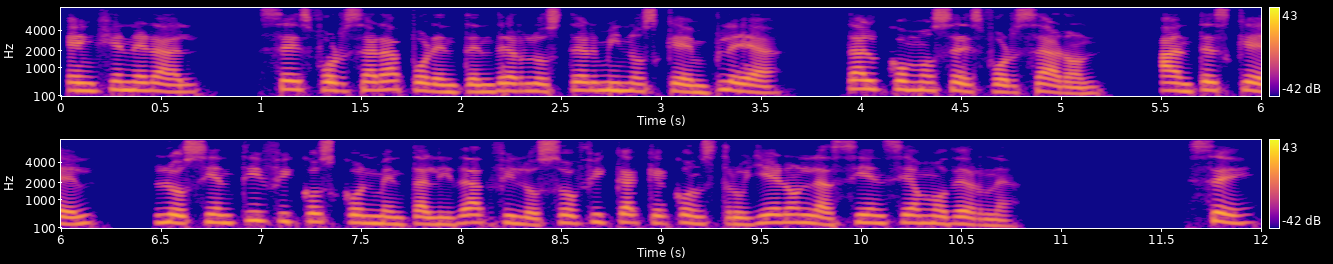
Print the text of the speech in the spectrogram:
En general, se esforzará por entender los términos que emplea, tal como se esforzaron, antes que él, los científicos con mentalidad filosófica que construyeron la ciencia moderna. C.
